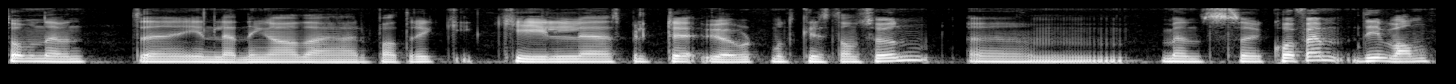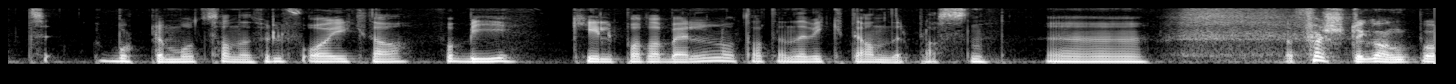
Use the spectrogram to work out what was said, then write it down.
som nevnt eh, i innledninga av deg her, Patrick. Kiel eh, spilte uavgjort mot Kristiansund, ehm, mens KFM de vant borte mot Sandnes Ulf og gikk da forbi Kiel på tabellen og tatt denne viktige andreplassen. Eh, Første gang på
